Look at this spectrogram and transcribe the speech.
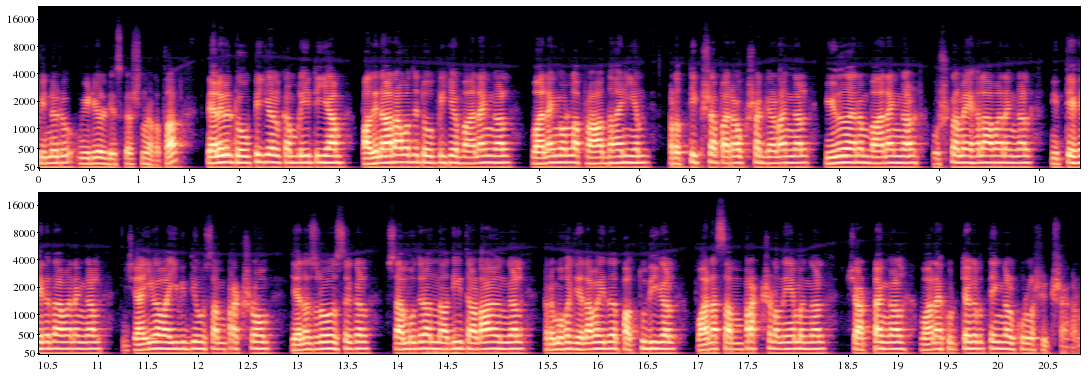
പിന്നൊരു വീഡിയോയിൽ ഡിസ്കഷൻ നടത്താം. നിലവിൽ ടോപ്പിക്കുകൾ കംപ്ലീറ്റ് ചെയ്യാം. പതിനാറാമത്തെ ടോപ്പിക്ക് വനങ്ങൾ വനങ്ങളുടെ പ്രാധാന്യം പ്രത്യക്ഷ പരോക്ഷ ഗണങ്ങൾ വിവിധതരം വനങ്ങൾ ഉഷ്ണമേഖലാ വനങ്ങൾ നിത്യഹരിത വനങ്ങൾ ജൈവ വൈവിധ്യവും സംരക്ഷണവും ജലസ്രോതസ്സുകൾ സമുദ്ര നദീ തടാകങ്ങൾ പ്രമുഖ ജലവൈദ്യുത പദ്ധതികൾ വനസംരക്ഷണ നിയമങ്ങൾ ചട്ടങ്ങൾ വന കുറ്റകൃത്യങ്ങൾക്കുള്ള ശിക്ഷകൾ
